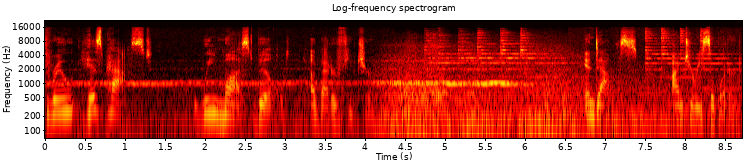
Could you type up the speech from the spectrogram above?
Through his past, we must build a better future. In Dallas, I'm Teresa Woodard.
